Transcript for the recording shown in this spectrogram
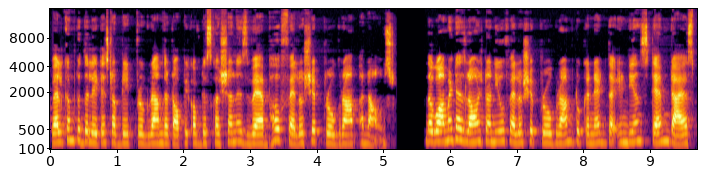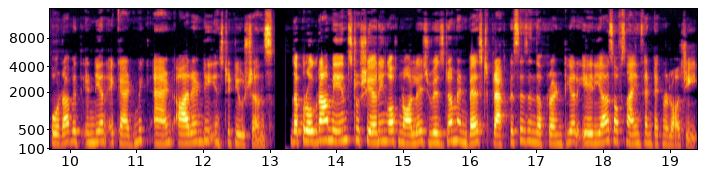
Welcome to the latest update program. The topic of discussion is Vaibhav Fellowship Program announced. The government has launched a new fellowship program to connect the Indian STEMM diaspora with Indian academic and R&D institutions. The program aims to sharing of knowledge, wisdom and best practices in the frontier areas of science and technology.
